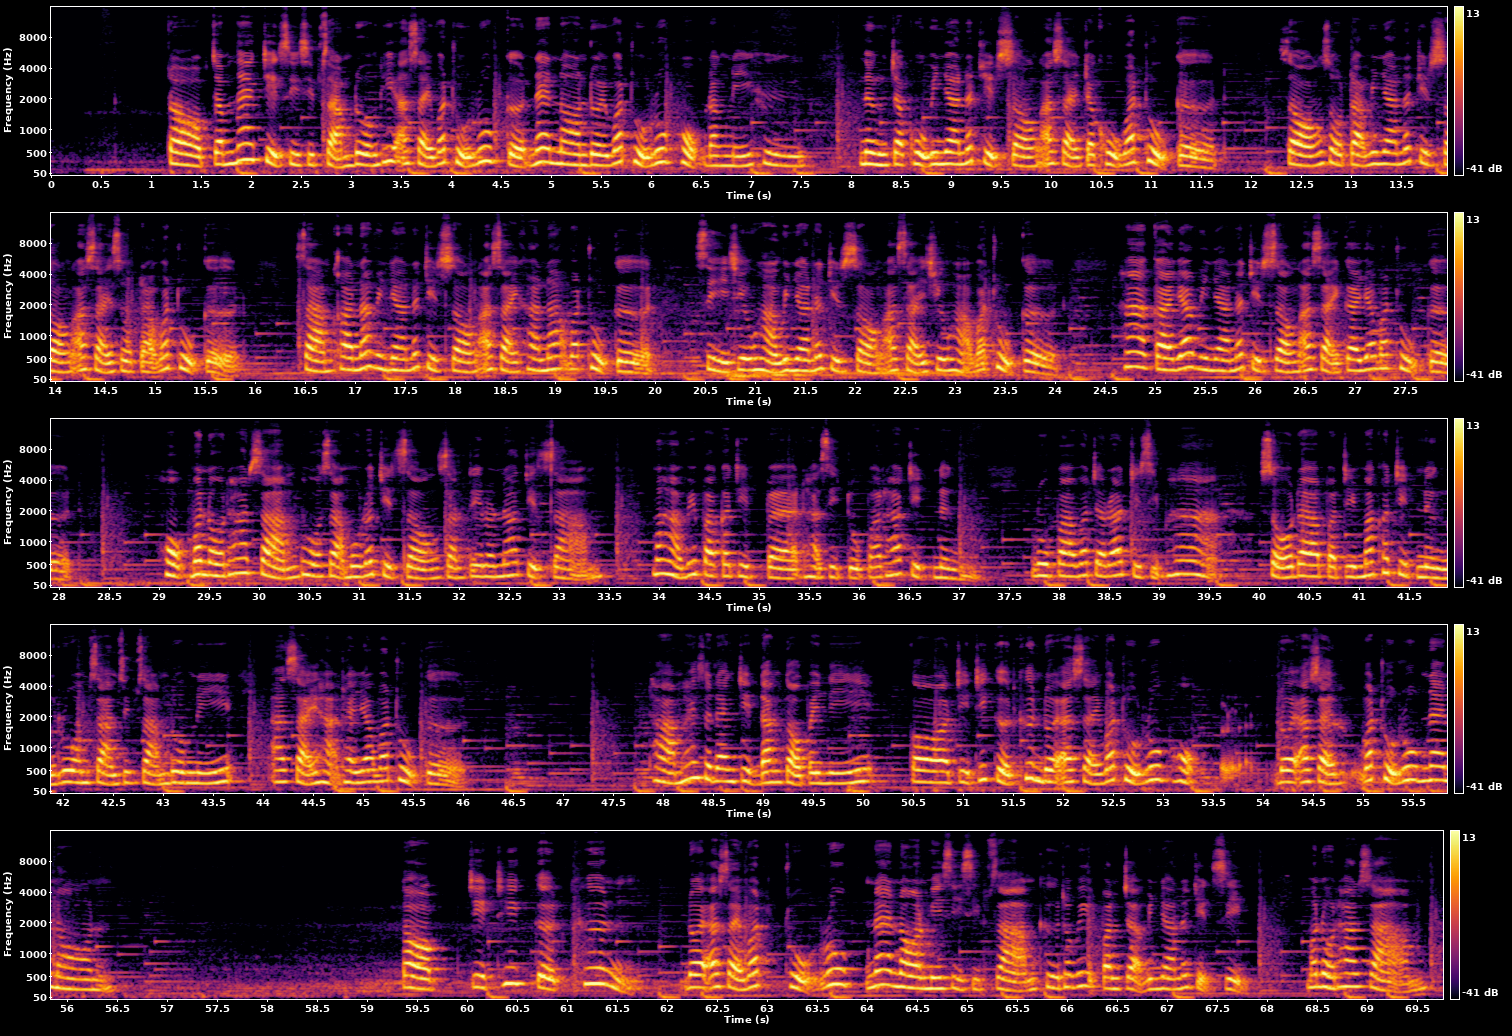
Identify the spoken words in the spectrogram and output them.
6ตอบจำแนกจิต 43 ดวงที่อาศัยวัตถุรูปเกิดแน่นอนโดยวัตถุรูป 6 ดังนี้คือ 1. จักขูวิญญาณจิต 2. อาศัยจักขูวัตถุเกิด 2. โสตวิญญาณจิต2อาศัยโสตวัตถุเกิด 3. คานวิญญาณจิต2อาศัยคานวัตถุเกิด 4. ชิวหาวิญญาณจิต2อาศัยชิวหาวัตถุเกิด 5. กายวิญญาณจิต2อาศัยกายวัตถุเกิด 6. มโนธาตุ3โทสะมูลจิต2สันติรณจิต3มหาวิปากจิต8หสิตุปาทาจิต1รูปาวจรจิต 15 โสดาปฏิมัคจิต1รวม 33 ดวงนี้ อาศัยหาทายวัตถุเกิด ถามให้แสดงจิตดังต่อไปนี้กอจิตที่เกิดขึ้นโดยอาศัยวัตถุรูปหกโดยอาศัยวัตถุรูปแน่นอน ตอบจิตที่เกิดขึ้น โดยอาศัยวัตถุรูปแน่นอนมี 43 คือทวิปัญจวิญญาณจิต 10 มโนธาตุ3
